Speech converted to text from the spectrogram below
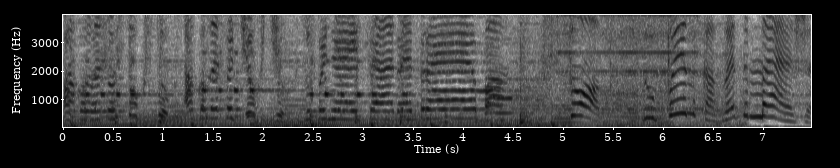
А колесо стук-стук, а колесо чух-чух, зупиняється де треба. Стоп! Зупинка ведмежа.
